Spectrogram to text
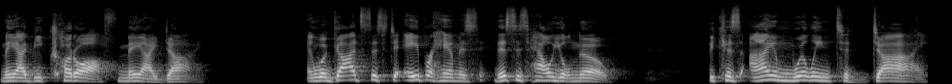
may I be cut off, may I die. And what God says to Abraham is, this is how you'll know, because I am willing to die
